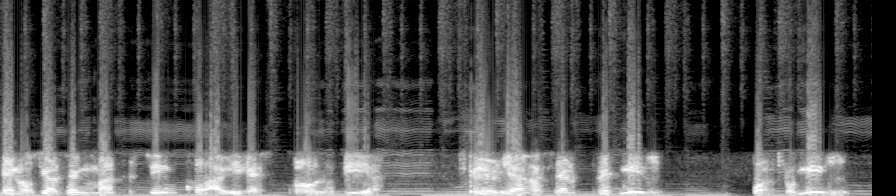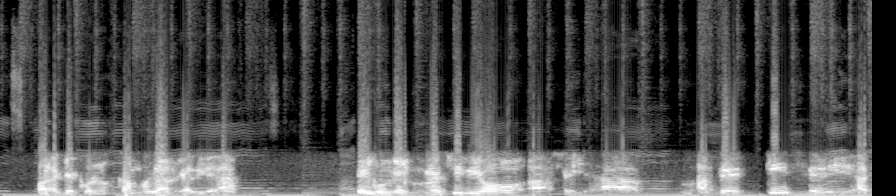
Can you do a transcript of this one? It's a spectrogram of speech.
que no se hacen más de 5 a 10 todos los días. Se deberían hacer 3.000, 4.000 para que conozcamos la realidad. El gobierno recibió hace ya más de 15 días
